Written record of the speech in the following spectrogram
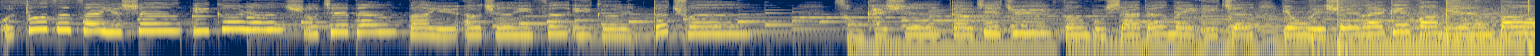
我独自在夜深。一个人数街灯，把夜熬成一份一个人的春。从开始到结局，下的每一帧，用泪水来给画面包。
